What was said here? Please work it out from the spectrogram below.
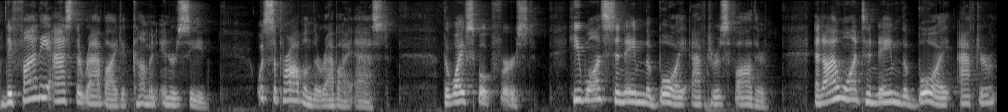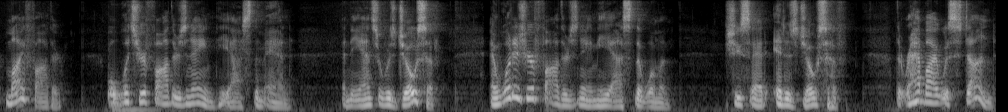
They finally asked the rabbi to come and intercede. What's the problem? the rabbi asked. The wife spoke first. He wants to name the boy after his father, and I want to name the boy after my father. Well, what's your father's name? he asked the man. And the answer was Joseph. And what is your father's name? he asked the woman. She said, It is Joseph. The rabbi was stunned.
